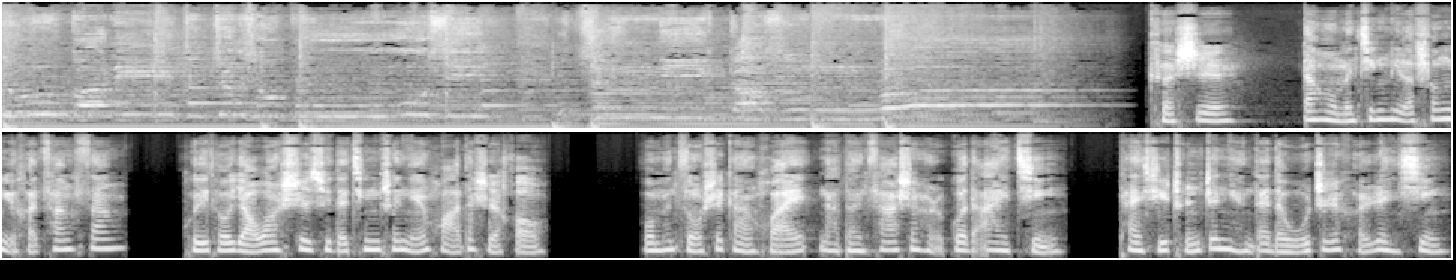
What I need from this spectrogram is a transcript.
如果你正承受不幸，请你告诉我。可是，当我们经历了风雨和沧桑，回头遥望逝去的青春年华的时候，我们总是感怀那段擦身而过的爱情，叹息纯真年代的无知和任性。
